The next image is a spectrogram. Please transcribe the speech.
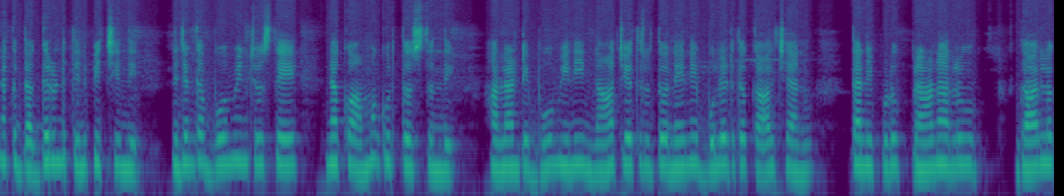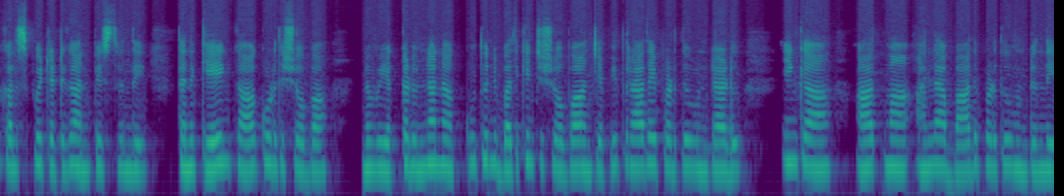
నాకు దగ్గరుండి తినిపించింది నిజంగా భూమిని చూస్తే నాకు అమ్మ గుర్తొస్తుంది. అలాంటి భూమిని నా చేతులతో నేనే బుల్లెట్తో కాల్చాను. తను ఇప్పుడు ప్రాణాలు గాల్లో కలిసిపోయేటట్టుగా అనిపిస్తుంది. తనకేం కాకూడదు శోభ. నువ్వు ఎక్కడున్నా నా కూతుర్ని బతికించు శోభ అని చెప్పి ప్రాధాయపడుతూ ఉంటాడు. ఇంకా ఆత్మ అలా బాధపడుతూ ఉంటుంది.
